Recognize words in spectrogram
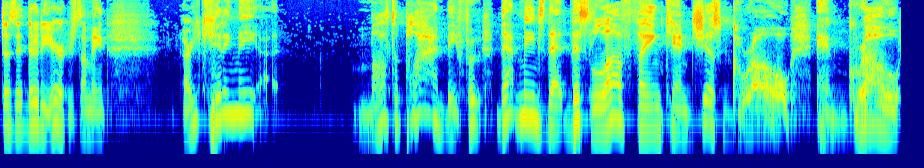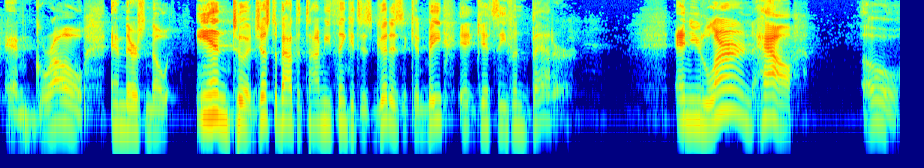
does it do to yours? I mean, are you kidding me? Uh, multiply and be fruit. That means that this love thing can just grow and grow and grow, and there's no end to it. Just about the time you think it's as good as it can be, it gets even better. And you learn how, oh,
